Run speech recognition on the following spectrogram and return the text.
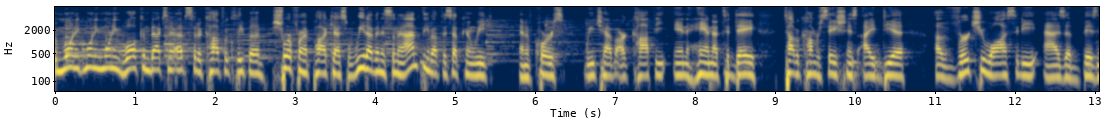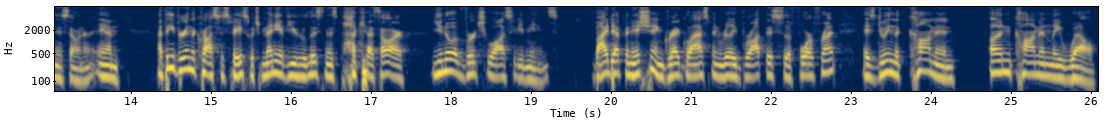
Good morning, morning, morning. Welcome back to another episode of with Khalipa, short format podcast. We dive into something I'm thinking about this upcoming week. And of course, we each have our coffee in hand. Now, today, topic conversation is idea of virtuosity as a business owner. And I think if you're in the CrossFit space, which many of you who listen to this podcast are, you know what virtuosity means. By definition, and Greg Glassman really brought this to the forefront, is doing the common uncommonly well.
